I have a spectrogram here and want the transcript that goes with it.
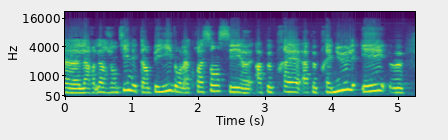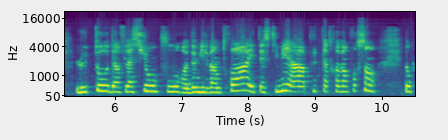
euh, L'Argentine est un pays dont la croissance est euh, à peu près à peu nulle et euh, le taux d'inflation pour 2023 est estimé à plus de 80% Donc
